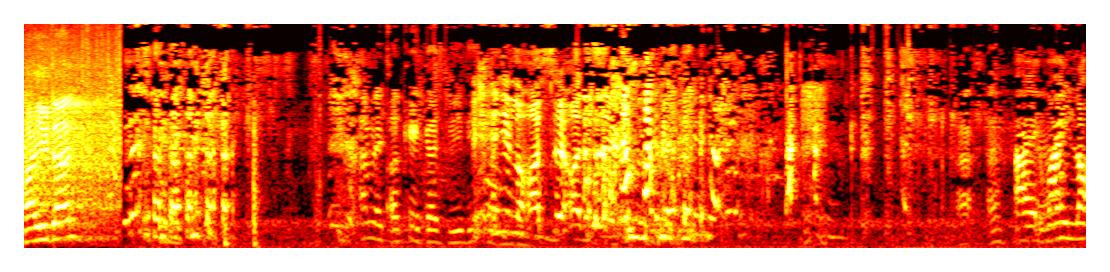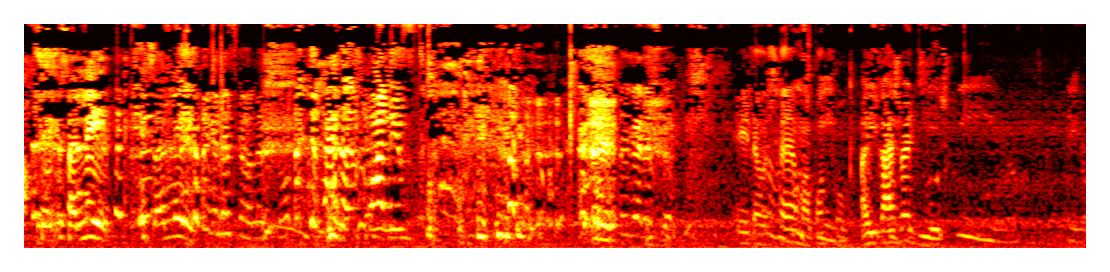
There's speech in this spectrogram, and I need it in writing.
Are you done? I'm ready. Okay, guys, we need You lot are so on Aye, why you locked it? It's a late. It's a late. Okay, let's go, let's go. That's one is. okay, let's go. Hey, there was hair on my bottle. Are you guys ready? There you go.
